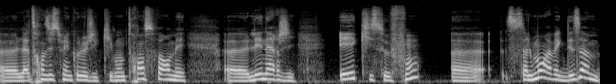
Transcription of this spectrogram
euh, la transition écologique, qui vont transformer euh, l'énergie et qui se font euh, seulement avec des hommes.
